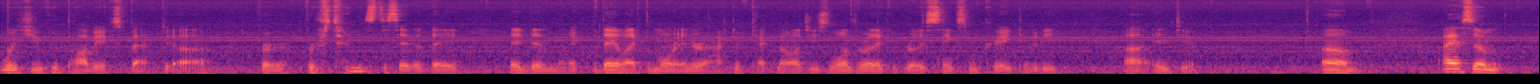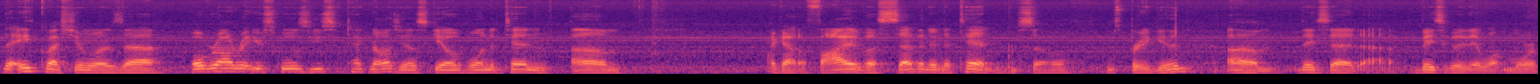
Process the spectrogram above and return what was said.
which you could probably expect uh, for, for students to say that they, they didn't like. But they liked the more interactive technologies, the ones where they could really sink some creativity uh, into. Um, I asked them, the eighth question was uh, overall rate your school's use of technology on a scale of 1 to 10. Um, I got a 5, a 7, and a 10, so it's pretty good. Um, they said uh, basically they want more,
